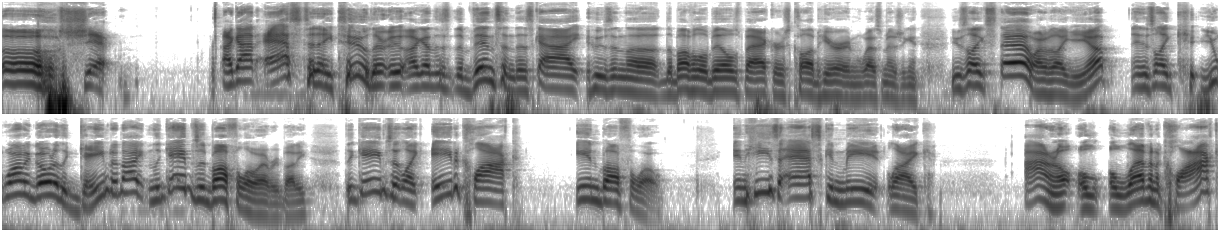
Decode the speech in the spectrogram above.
Oh, shit. I got asked today too. There, I got this the Vincent, this guy who's in the the Buffalo Bills backers club here in West Michigan. He's like, Stu. I was like, Yep. And it's like, you want to go to the game tonight? And the game's in Buffalo, everybody. The game's at like eight o'clock in Buffalo, and he's asking me at like, I don't know, eleven o'clock,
